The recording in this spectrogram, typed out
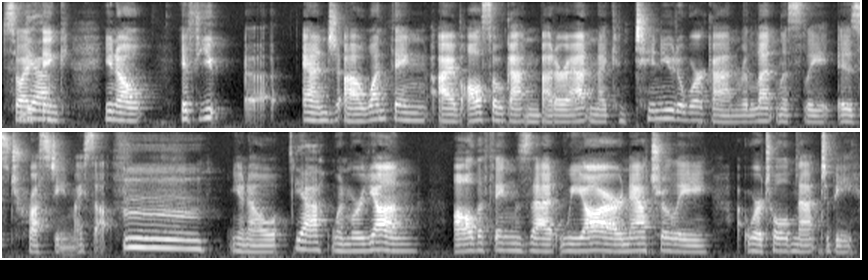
so I Yeah. think, you know, if you, uh, and uh, one thing I've also gotten better at and I continue to work on relentlessly is trusting myself. Mm. You know, Yeah. when we're young, all the things that we are naturally, we're told not to be.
